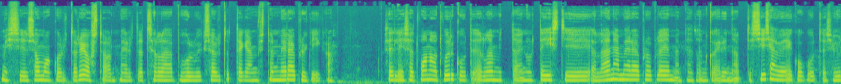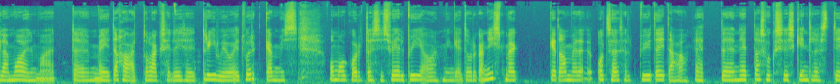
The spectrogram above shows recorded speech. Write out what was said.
mis siis omakorda reostavad merd, et selle puhul võiks öelda, et tegemist on mereprügiga. sellised vanad võrgud ei ole mitte ainult Eesti ja Läänemere probleem, et need on ka erinevates siseveekogudes ja üle maailma, et me ei taha, et oleks selliseid triivivaid võrke, mis omakorda siis veel püüavad mingeid organisme keda me otseselt püüda ei taha. et eh, need tasuks siis kindlasti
